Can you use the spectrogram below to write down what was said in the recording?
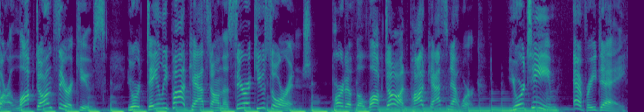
Are Locked On Syracuse, your daily podcast on the Syracuse Orange, part of the Locked On Podcast Network. Your team every day.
